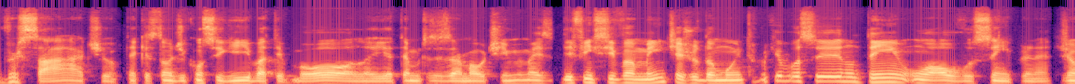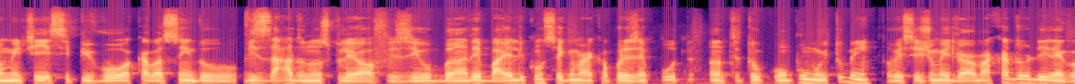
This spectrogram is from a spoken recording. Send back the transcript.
versátil, tem a questão de conseguir bater bola e até muitas vezes armar o time, mas defensivamente ajuda muito porque você não tem um alvo sempre, né? Geralmente esse pivô acaba sendo visado nos playoffs e o Ban Adebayo ele consegue marcar, por exemplo, o Antetokounmpo muito bem. Talvez seja o melhor marcador dele agora.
